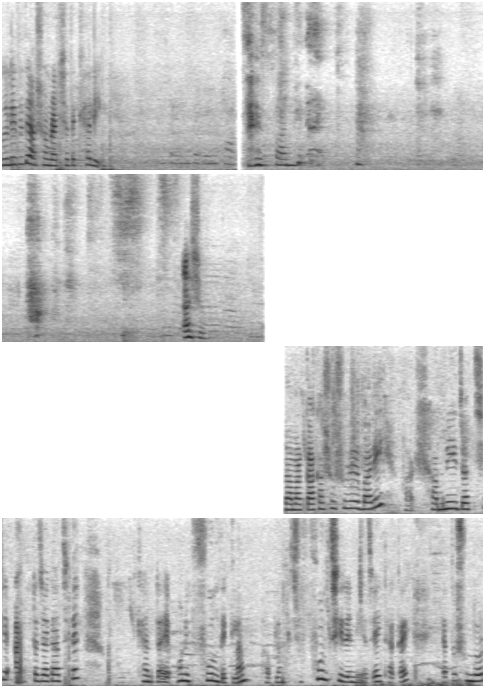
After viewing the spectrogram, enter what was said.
কৈলি দিদি, আসো, আমরা একসাথে খেলি। আসো। আমার কাকা শ্বশুরের বাড়ি, আর সামনেই যাচ্ছি, আরেকটা জায়গা আছে। এখানটায় অনেক ফুল দেখলাম, ভাবলাম কিছু ফুল ছিঁড়ে নিয়ে যাই ঢাকায়। এত সুন্দর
